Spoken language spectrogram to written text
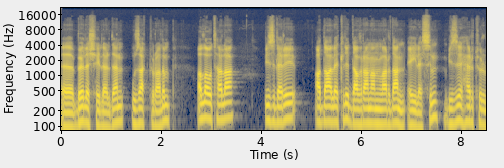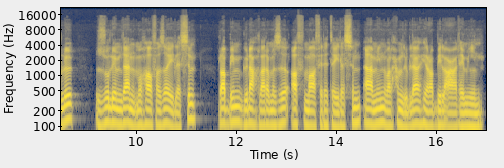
Ee, böyle şeylerden uzak duralım. Allahu Teala bizleri adaletli davrananlardan eylesin. Bizi her türlü zulümden muhafaza eylesin. Rabbim günahlarımızı af mağfiret eylesin. Amin. Velhamdülillahi Rabbil alemin.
